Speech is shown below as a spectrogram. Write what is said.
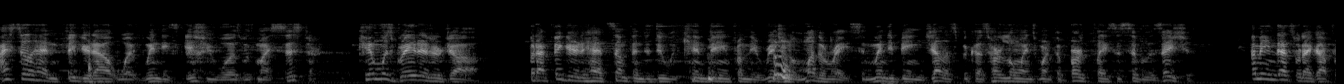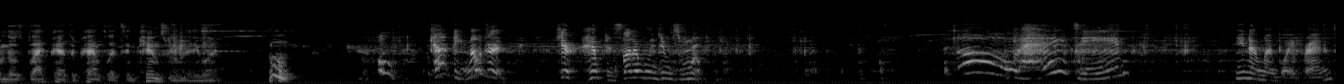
I still hadn't figured out what Wendy's issue was with my sister. Kim was great at her job, but I figured it had something to do with Kim hmm. being from the original mother race and Wendy being jealous because her loins weren't the birthplace of civilization. I mean, that's what I got from those Black Panther pamphlets in Kim's room, anyway. Hmm. Oh, Kathy, Mildred. Here, Hampton, let everyone give him some room. Oh, hey, Dean. You know my boyfriend.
